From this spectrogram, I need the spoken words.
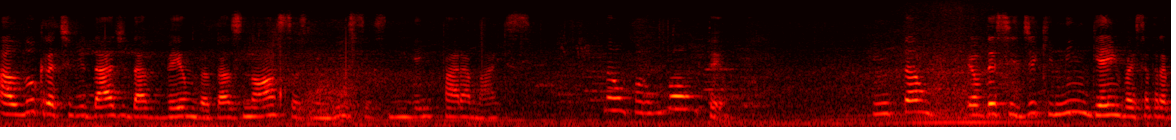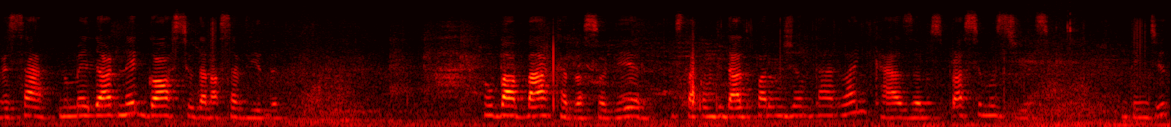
A lucratividade da venda das nossas linguiças ninguém para mais. Não por um bom tempo. Então, eu decidi que ninguém vai se atravessar no melhor negócio da nossa vida. O babaca do açougueiro está convidado para um jantar lá em casa nos próximos dias. Entendido?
